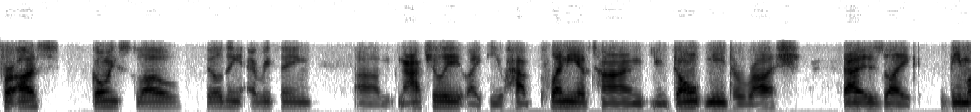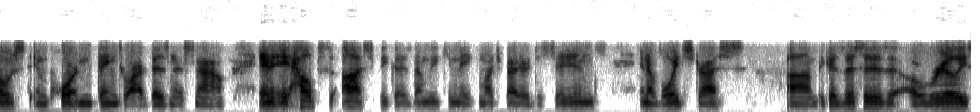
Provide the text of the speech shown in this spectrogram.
for us, going slow, building everything um, naturally, like you have plenty of time, you don't need to rush. That is like the most important thing to our business now. And it helps us because then we can make much better decisions and avoid stress um, because this is a really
